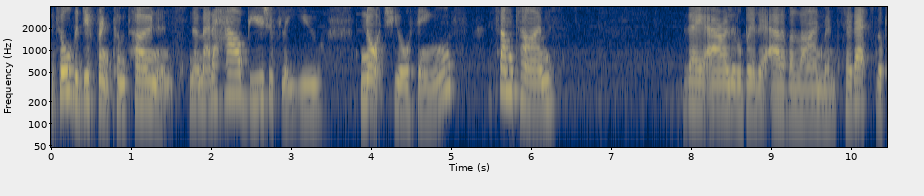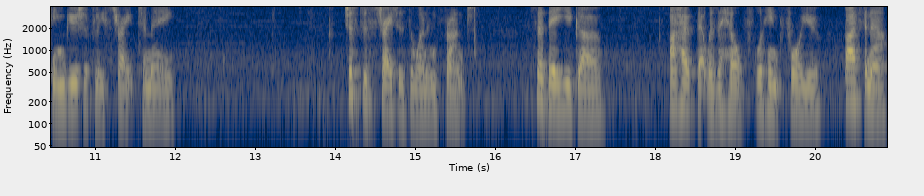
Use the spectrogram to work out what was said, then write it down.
It's all the different components. No matter how beautifully you knot your things, sometimes they are a little bit out of alignment. So that's looking beautifully straight to me just as straight as the one in front. So there you go. I hope that was a helpful hint for you. Bye for now.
